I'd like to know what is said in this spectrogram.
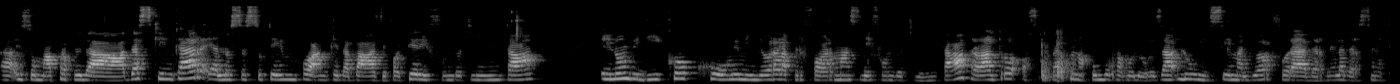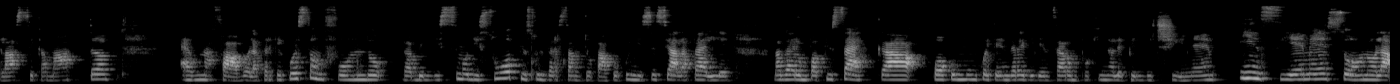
uh, insomma proprio da, da skincare e allo stesso tempo anche da base, poi per il fondotinta e non vi dico come migliora la performance dei fondotinta. Tra l'altro ho scoperto una combo favolosa, lui insieme al Dior Forever nella versione classica matte è una favola perché questo è un fondo già bellissimo di suo più sul versante opaco, quindi se si ha la pelle magari un po' più secca può comunque tendere a evidenziare un pochino le pellicine. Insieme sono la,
